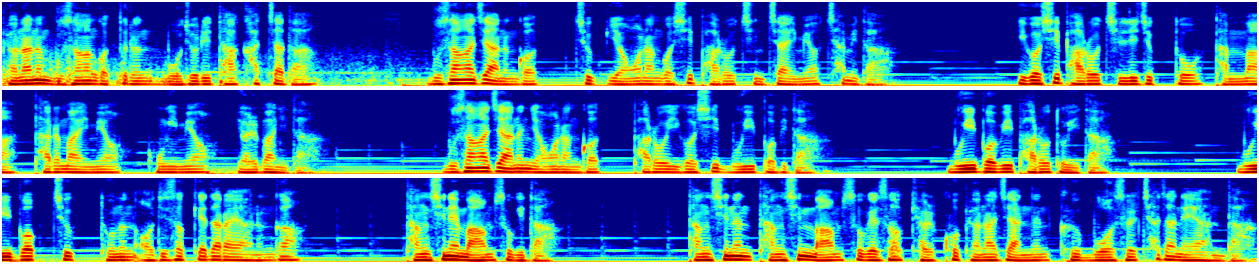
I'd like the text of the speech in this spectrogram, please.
변하는 무상한 것들은 모조리 다 가짜다. 무상하지 않은 것, 즉 영원한 것이 바로 진짜이며 참이다. 이것이 바로 진리 즉도 단마, 다르마이며 공이며 열반이다. 무상하지 않은 영원한 것, 바로 이것이 무위법이다. 무위법이 바로 도이다. 무위법 즉 도는 어디서 깨달아야 하는가? 당신의 마음속이다. 당신은 당신 마음속에서 결코 변하지 않는 그 무엇을 찾아내야 한다.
